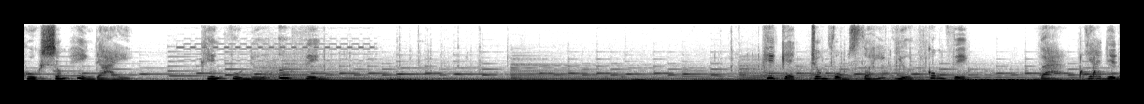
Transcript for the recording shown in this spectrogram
cuộc sống hiện đại, khiến phụ nữ ưu phiền. Khi kẹt trong vòng xoáy giữa công việc và gia đình.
